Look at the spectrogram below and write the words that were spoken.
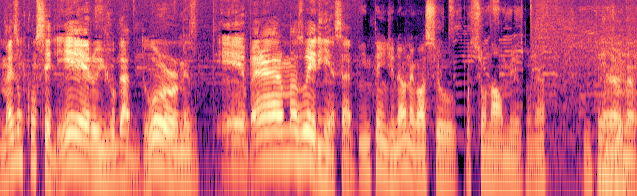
mais um conselheiro e jogador ao mesmo tempo. Era uma zoeirinha, sabe? Entendi, não é um negócio profissional mesmo, né? Entendi. Não, não.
